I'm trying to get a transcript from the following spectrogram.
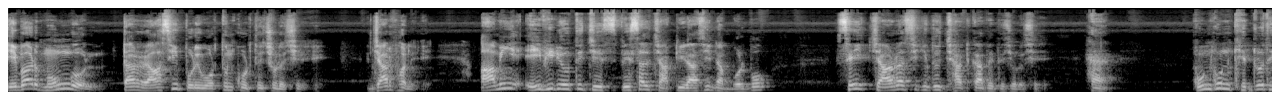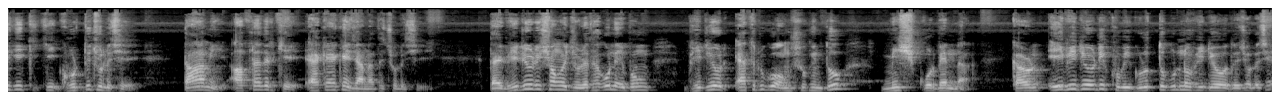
এবার মঙ্গল তার রাশি পরিবর্তন করতে চলেছে। যার ফলে আমি এই ভিডিওতে যে স্পেশাল চারটি রাশির নাম বলব, সেই চার রাশি কিন্তু ঝাটকা পেতে চলেছে। হ্যাঁ কোন কোন ক্ষেত্র থেকে কি কি ঘটতে চলেছে তা আমি আপনাদেরকে একে একে জানাতে চলেছি। তাই ভিডিওটির সঙ্গে জুড়ে থাকুন এবং ভিডিওর এতটুকু অংশ কিন্তু মিস করবেন না, কারণ এই ভিডিওটি খুবই গুরুত্বপূর্ণ ভিডিও হতে চলেছে।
